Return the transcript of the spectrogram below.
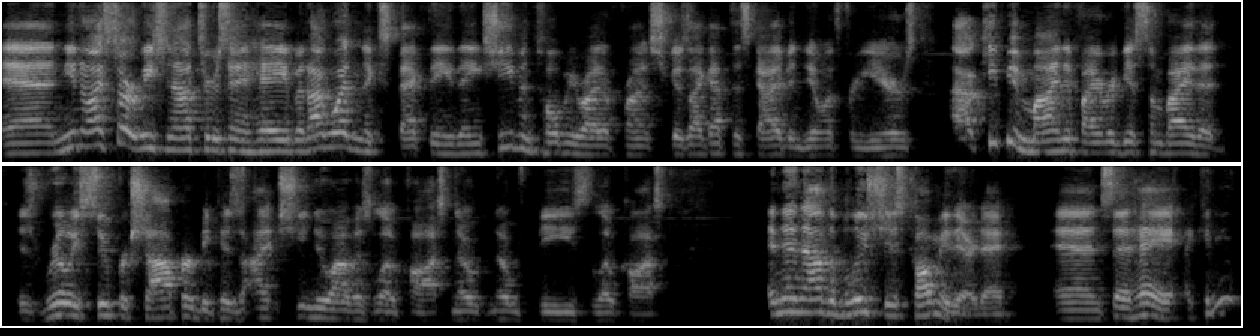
And you know, I started reaching out to her saying, "Hey," but I wasn't expecting anything. She even told me right up front. She goes, "I got this guy I've been dealing with for years. I'll keep in mind if I ever get somebody that is really super shopper because I, she knew I was low cost, no no fees, low cost." And then out of the blue, she just called me the other day and said, Hey, can you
